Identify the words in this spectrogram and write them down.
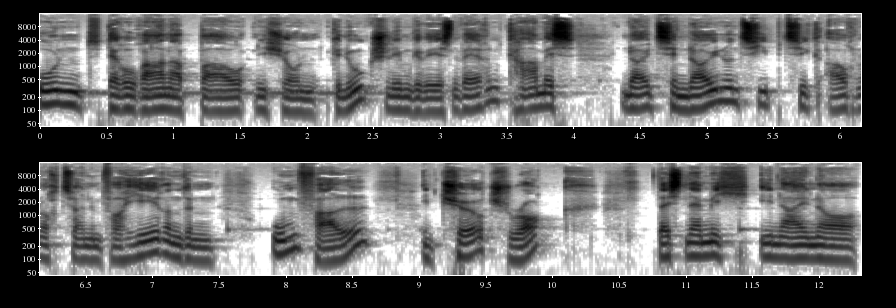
und der Uranabbau nicht schon genug schlimm gewesen wären, kam es 1979 auch noch zu einem verheerenden Unfall in Church Rock das ist nämlich in einer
